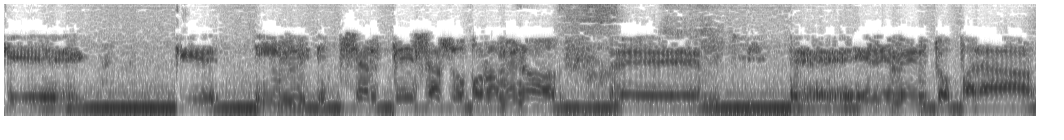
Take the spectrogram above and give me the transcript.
que, que certezas o por lo menos eh, eh, elementos para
